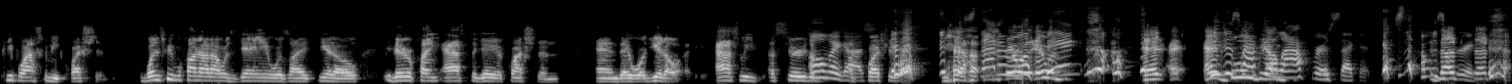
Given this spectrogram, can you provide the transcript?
people asking me questions. Once people found out I was gay, it was like, you know, they were playing Ask the Gay a question and they would, you know, ask me a series of, questions. oh my gosh. questions. Yeah, Is that a it real was- it was- thing? and, and, and just believe have me, to I'm- laugh for a second. that was That- great. that-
